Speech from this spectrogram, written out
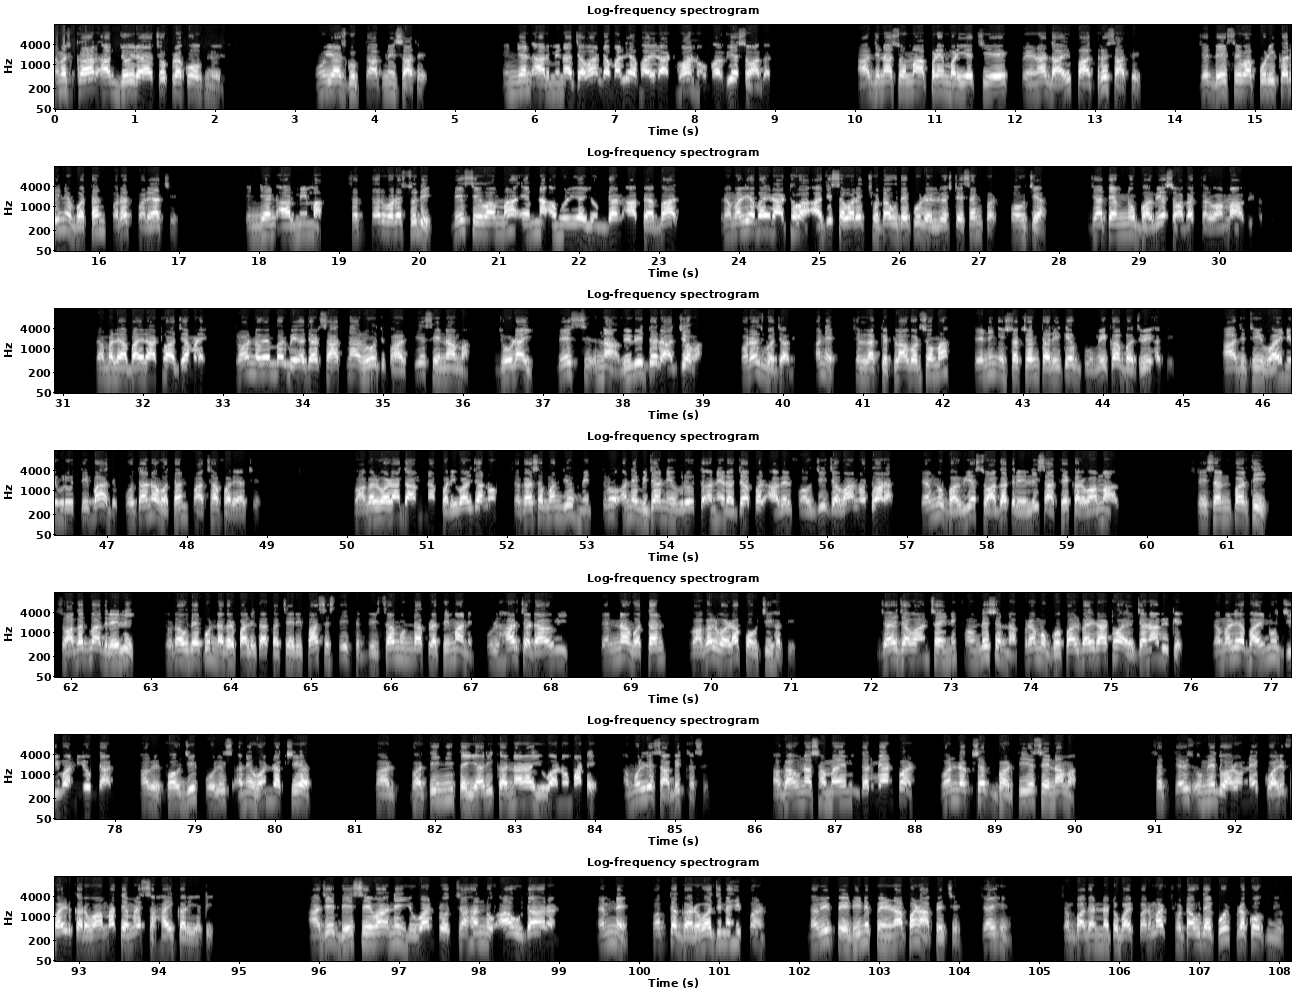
નમસ્કાર, આપ જોઈ રહ્યા છો પ્રકોપ ન્યૂઝ. હું યશ ગુપ્તા આપની સાથે. ઇન્ડિયન આર્મીના જવાન રમલિયાભાઈ રાઠવાનું ભવ્ય સ્વાગત. આજના શોમાં આપણે મળીએ છીએ એક પ્રેરણાદાયી પાત્ર સાથે, જે દેશ સેવા પૂરી કરીને વતન પરત ફર્યા છે. ઇન્ડિયન આર્મીમાં સત્તર વર્ષ સુધી દેશ સેવામાં એમના અમૂલ્ય યોગદાન આપ્યા બાદ રમલિયાભાઈ રાઠવા આજે સવારે છોટાઉદેપુર રેલવે સ્ટેશન પર પહોંચ્યા. જ્યાં તેમનું ભવ્ય સ્વાગત કરવામાં આવ્યું હતું. રમલિયાભાઈ રાઠવા જેમણે ત્રણ નવેમ્બર બે હજાર સાતના રોજ ભારતીય સેનામાં જોડાઈ દેશના વિવિધ રાજ્યોમાં ફરજ બજાવી અને છેલ્લા કેટલા વર્ષોમાં ટ્રેનિંગ ઇન્સ્ટ્રક્શન તરીકે ભૂમિકા ભજવી હતી. આજથી વય નિવૃત્તિ બાદ પોતાના વતન પાછા ફર્યા છે. વાગલવાડા ગામના પરિવારજનો, સગા સંબંધીઓ, મિત્રો અને બીજા નિવૃત્ત અને રજા પર આવેલ ફૌજી જવાનો દ્વારા તેમનું ભવ્ય સ્વાગત રેલી સાથે કરવામાં આવ્યું. સ્ટેશન પરથી સ્વાગત બાદ રેલી છોટાઉદેપુર નગરપાલિકા કચેરી પાસે સ્થિત બિરસા મુંડા પ્રતિમાને ફૂલહાર ચઢાવી તેમના વતન વાગલવાડા પહોંચી હતી. જય જવાન સૈનિક ફાઉન્ડેશનના પ્રમુખ ગોપાલભાઈ રાઠવાએ જણાવ્યું કે, રમલિયાભાઈનું જીવન યોગદાન. હવે ફૌજી, પોલીસ અને વનરક્ષીય ભરતીની તૈયારી કરનારા યુવાનો માટે અમૂલ્ય સાબિત થશે. અગાઉના સમય દરમિયાન પણ વનરક્ષક ભારતીય સેનામાં સત્યાવીસ ઉમેદવારોને ક્વોલિફાઈડ કરવામાં તેમણે સહાય કરી હતી. આજે દેશ સેવા અને યુવાન પ્રોત્સાહનનું આ ઉદાહરણ એમને ફક્ત ગર્વ જ નહીં, પણ નવી પેઢીને પ્રેરણા પણ આપે છે. જય હિન્દ. સંપાદન નટુભાઈ પરમાર, છોટાઉદેપુર, પ્રકોપ ન્યૂઝ.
